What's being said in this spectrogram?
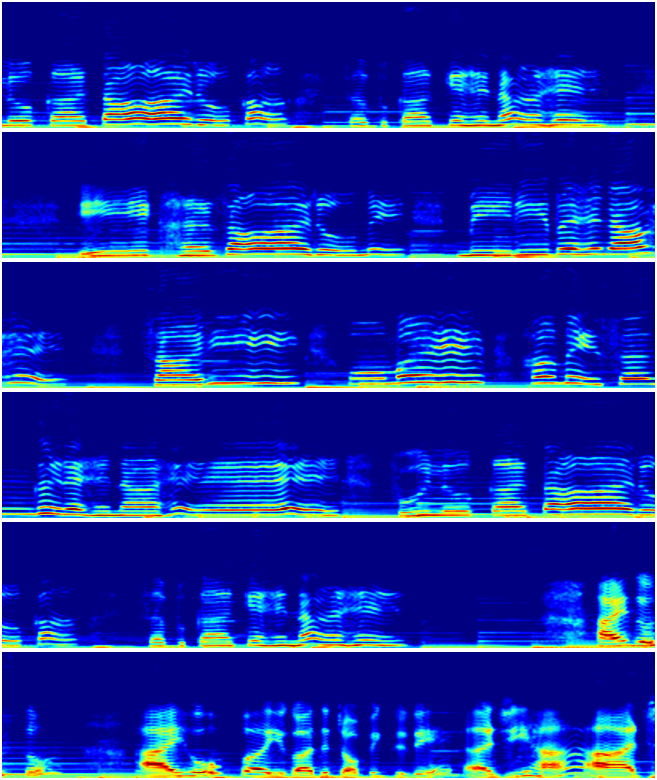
फूलों का, तारों का सबका कहना है। एक हज़ारों में मेरी बहना है। सारी उम्र हमें संग रहना है। फूलों का, तारों का सबका कहना है। हाय दोस्तों I hope you got the topic today जी हाँ आज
